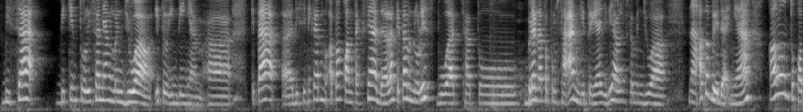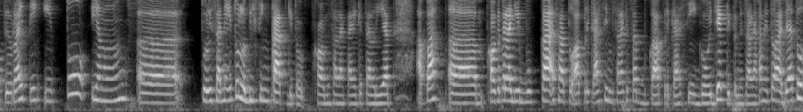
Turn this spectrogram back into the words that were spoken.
bisa bikin tulisan yang menjual itu intinya. Uh, kita uh, di sini kan apa konteksnya adalah kita menulis buat satu brand atau perusahaan gitu ya jadi harus bisa menjual. Nah apa bedanya? Kalau untuk copywriting itu yang uh, tulisannya itu lebih singkat gitu. Kalau misalnya kayak kita lihat apa um, kalau kita lagi buka satu aplikasi misalnya kita buka aplikasi Gojek gitu misalnya kan itu ada tuh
